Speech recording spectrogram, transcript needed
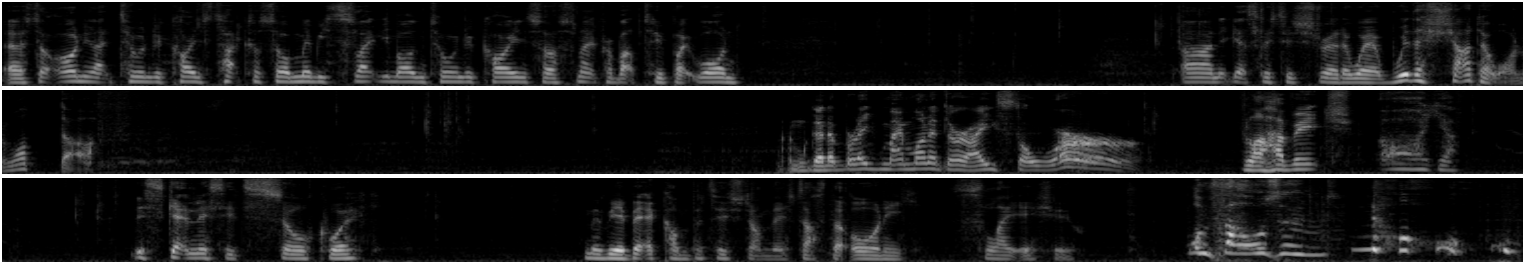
Uh, so only like 200 coins tax or so, maybe slightly more than 200 coins. So I snipe for about 2.1 and it gets listed straight away with a shadow on. What the I'm gonna break my monitor, I swear. Vlahovic. Oh, yeah. This is getting listed so quick. Maybe a bit of competition on this. That's the only slight issue. 1,000! No!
